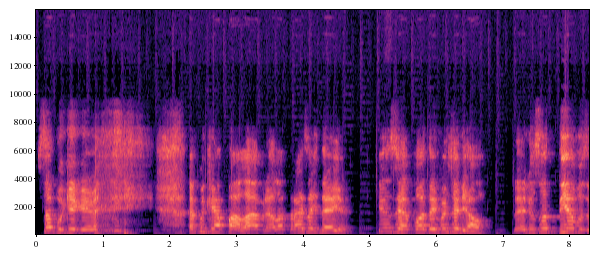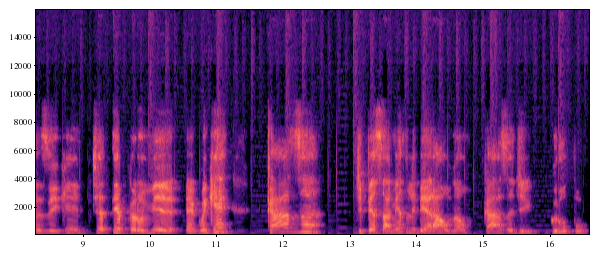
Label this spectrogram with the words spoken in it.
Sabe por quê? É porque a palavra ela traz a ideia. E esse repórter aí foi genial. Ele usou termos assim, que tinha tempo que eu não vi. É, como é que é? Casa de pensamento liberal? Não. Casa de grupo?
